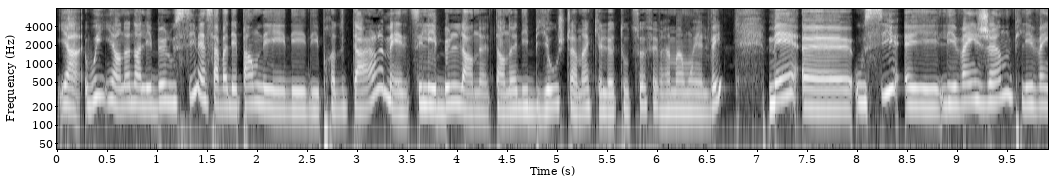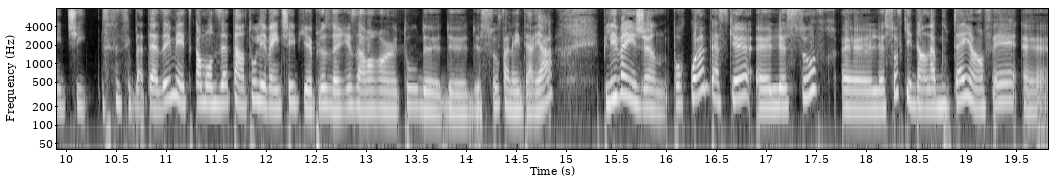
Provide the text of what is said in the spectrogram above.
Il y oui, il y en a dans les bulles aussi, mais ça va dépendre des, des, des producteurs. là. Mais tu sais, les bulles, t'en as, t'en as des bio justement que le taux de soufre est vraiment moins élevé. Mais euh, aussi euh, les vins jeunes puis les vins cheap. c'est plate à dire, mais comme on disait tantôt, les vins cheap, il y a plus de risque d'avoir un taux de, de, de soufre à l'intérieur. Puis les vins jeunes. Pourquoi? Parce que euh, le soufre, euh, le soufre qui est dans la bouteille, en fait, euh,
